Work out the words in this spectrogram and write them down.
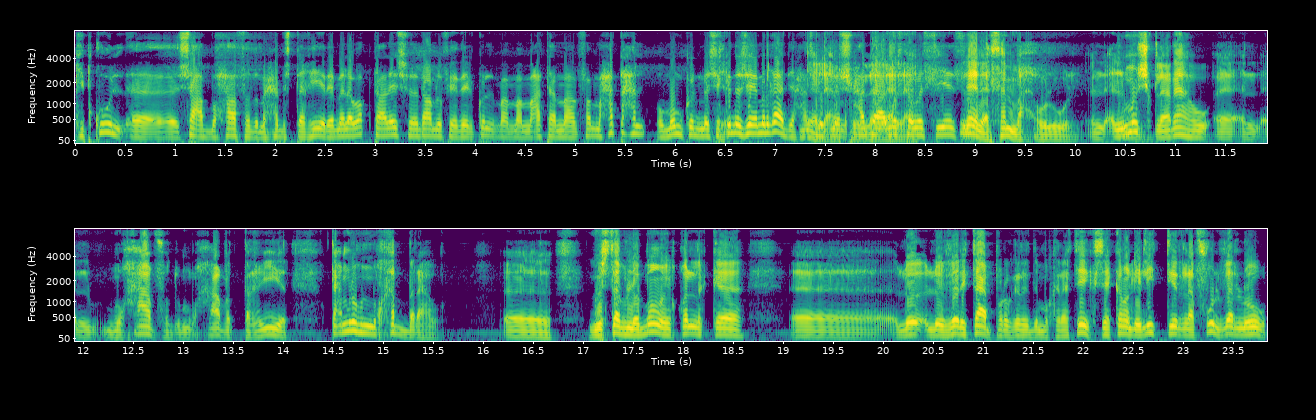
كي تقول آه، شعب محافظ وما يحبش التغيير ما لا وقت علاش نعملوا في هذا الكل؟ معناتها ما فما حتى حل وممكن مشاكلنا جاية من غادي حتى على المستوى السياسي. لا لا ثم حلول المشكلة راهو آه، المحافظ ومحافظ التغيير تعملوه النخب راهو. جوستاف لوبون يقول لك لو فيريتاب بروغري ديموكراتيك سي كون ليليت تير لا فول فير لو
